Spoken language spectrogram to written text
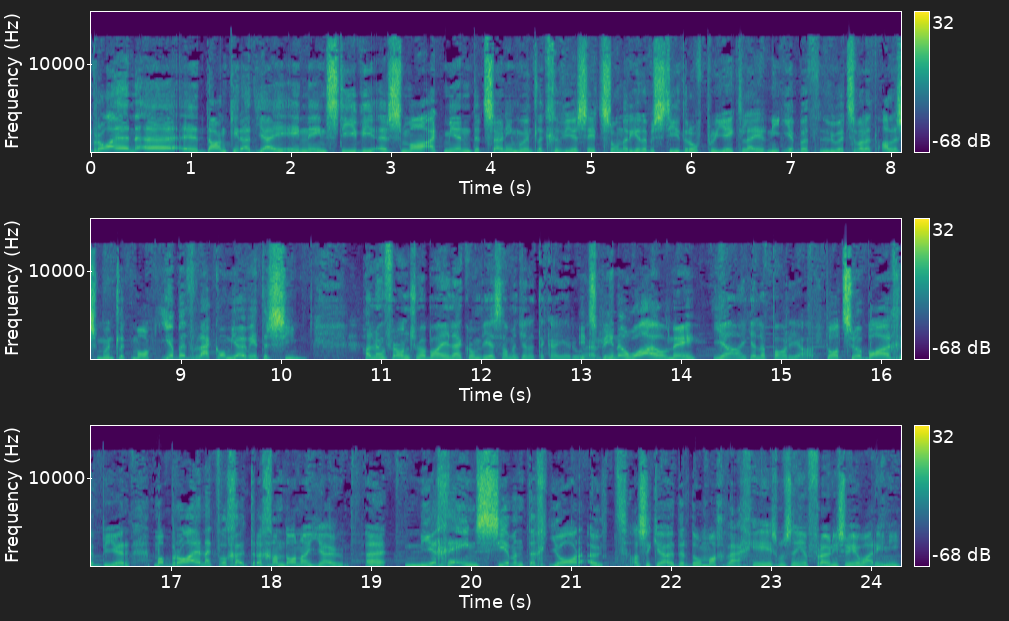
Brian, uh, uh dankie dat jy en en Stevie is, maar ek meen dit sou nie moontlik gewees het sonder julle bestuurder of projekleier nie. Ebeth Loots wat dit alles moontlik maak. Ebeth, lekker om jou weer te sien. Hallo François, baie lekker om weer saam met julle te kuier It's hoor. been a while, né? Ja, julle paar jaar. Het so baie gebeur, maar Brian, ek wil gou teruggaan daarna jou. Uh 79 jaar oud, as ek jou ouderdom mag weggee. Jy's mos nie 'n vrou nie, so jy worry nie.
